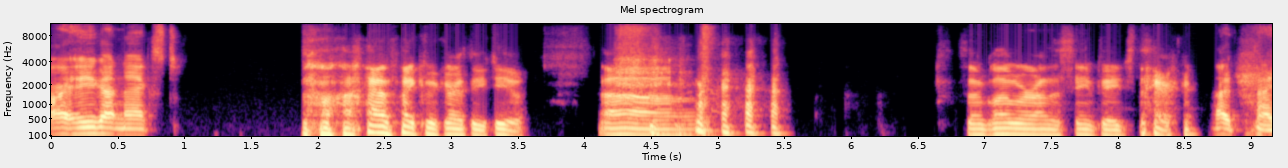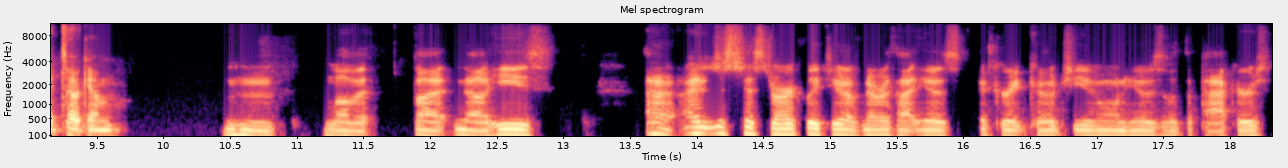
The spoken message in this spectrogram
All right, who you got next? I have Mike McCarthy too. Um, so I'm glad we're on the same page there. I I took him. Mm-hmm. Love it, but no, he's I, I just historically too, I've never thought he was a great coach, even when he was with the Packers.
